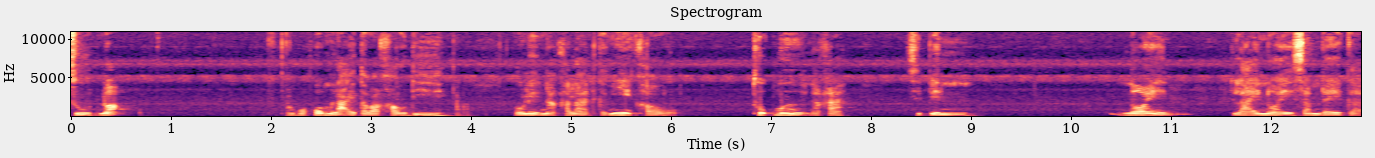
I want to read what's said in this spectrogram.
สูตรเนาะของภพพุ่มหลายแต่ว่าเขาดีของเหล็กหนาขลาดก็มีเขาทุกมือนะคะสิเป็นน้อย หลายหน่อยซ้ำใดกะ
